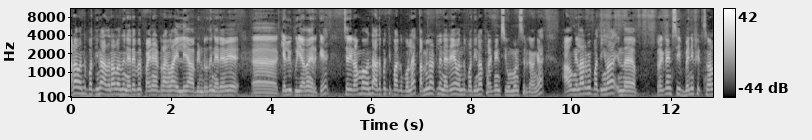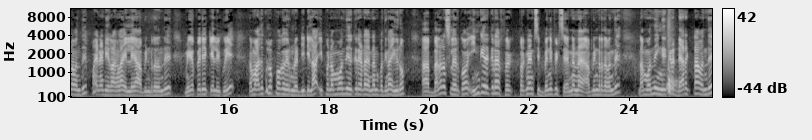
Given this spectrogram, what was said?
ஆனால் வந்து பார்த்திங்கன்னா அதனால் வந்து நிறைய பேர் பயனடைறாங்களா இல்லையா அப்படின்றது நிறையவே கேள்விக்குறியாக தான் இருக்குது சரி நம்ம வந்து அதை பற்றி பார்க்க போகல தமிழ்நாட்டில் நிறைய வந்து பார்த்திங்கன்னா ப்ரெக்னென்சி உமன்ஸ் இருக்காங்க. அவங்க எல்லாருமே பார்த்திங்கன்னா இந்த ப்ரெக்னென்சி பெனிஃபிட்ஸ்னால வந்து பயனடைகிறாங்களா இல்லையா அப்படின்றது வந்து மிகப்பெரிய கேள்விக்குறி. நம்ம அதுக்குள்ளே போக விரும்புகிற டீட்டெயிலாக இப்போ நம்ம வந்து இருக்கிற இடம் என்னென்னு பார்த்தீங்கன்னா யூரோப். பெலரஸில் இருக்கோம். இங்கே இருக்கிற ப்ரெக்னென்சி பெனிஃபிட்ஸ் என்னென்ன அப்படின்றத வந்து நம்ம வந்து இங்கே இருக்கிற டேரெக்டாக வந்து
